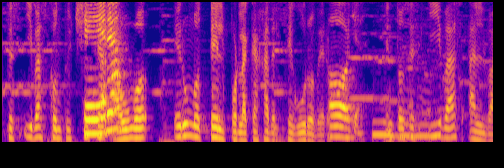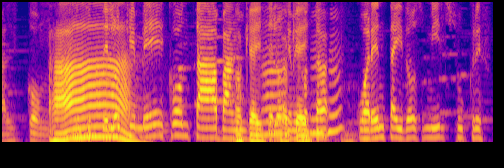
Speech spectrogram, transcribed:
Entonces ibas con tu chica ¿Era? a un, era un hotel por la caja del seguro, Vero. Oh, ya. Entonces ibas al balcón. Ah. Entonces, de lo que me contaban, Ok, de lo que me ok. contaba, 42 mil sucres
